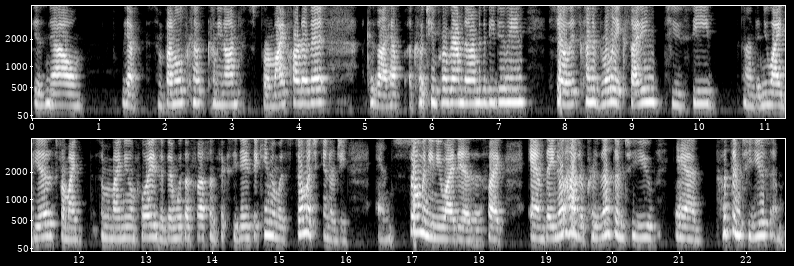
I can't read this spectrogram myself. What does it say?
is now, we have some funnels co- coming on for my part of it because I have a coaching program that I'm going to be doing. So it's kind of really exciting to see uh, the new ideas from my some of my new employees have been with us less than 60 days. They came in with so much energy and so many new ideas. It's like, and they know how to present them to you and put them to use and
